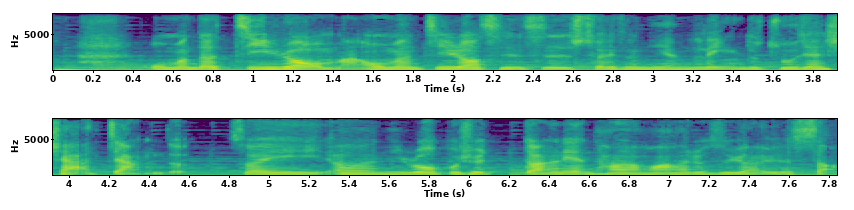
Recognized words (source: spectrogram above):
我们的肌肉嘛，我们肌肉其实是随着年龄就逐渐下降的，所以呃，你如果不去锻炼它的话，它就是越来越少。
